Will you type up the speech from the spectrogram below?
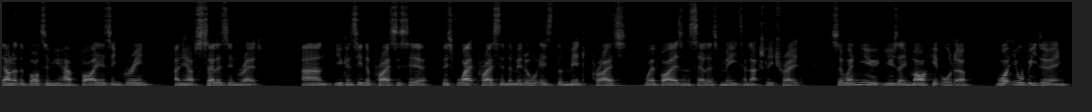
Down at the bottom, you have buyers in green and you have sellers in red. And you can see the prices here. This white price in the middle is the mid price where buyers and sellers meet and actually trade. So when you use a market order, what you'll be doing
